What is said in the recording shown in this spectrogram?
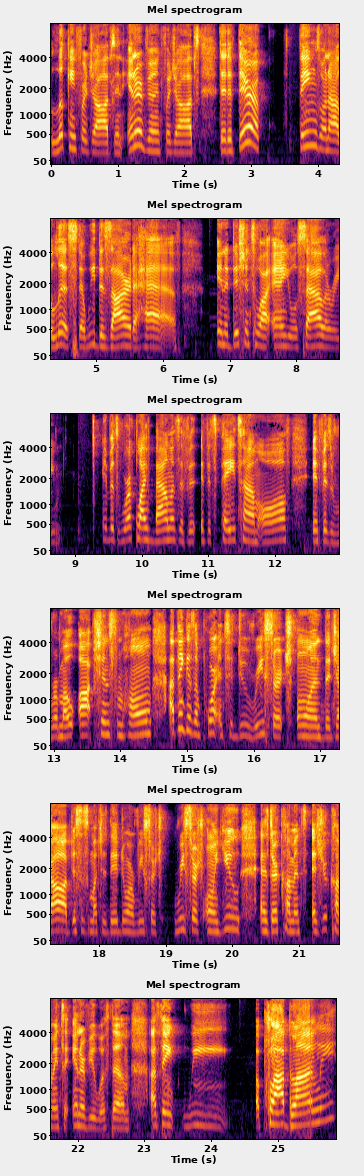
looking for jobs and interviewing for jobs, that if there are things on our list that we desire to have in addition to our annual salary if it's work-life balance, if, it, if it's paid time off, if it's remote options from home, I think it's important to do research on the job just as much as they're doing research research on you as they're coming as you're coming to interview with them. I think we apply blindly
